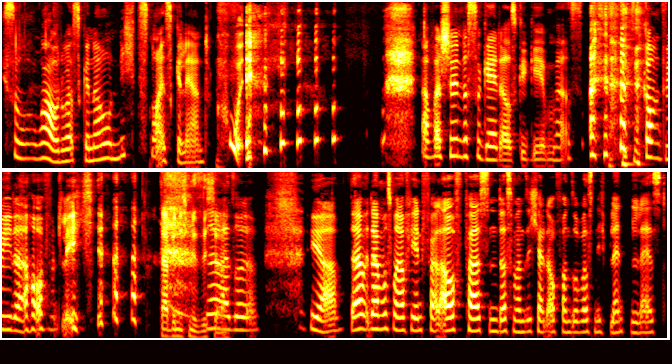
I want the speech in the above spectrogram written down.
ich so, wow, du hast genau nichts Neues gelernt. Cool. Aber schön, dass du Geld ausgegeben hast. Es kommt wieder, hoffentlich. Da bin ich mir sicher. Ja, also, ja, da, da muss man auf jeden Fall aufpassen, dass man sich halt auch von sowas nicht blenden lässt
